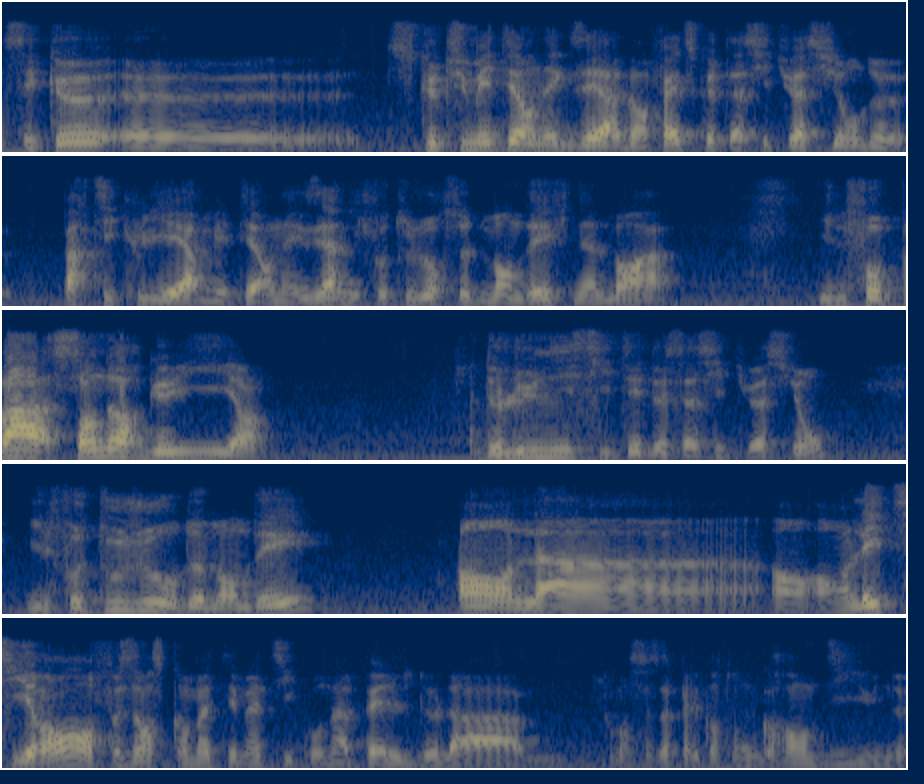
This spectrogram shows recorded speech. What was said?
c'est que ce que tu mettais en exergue, en fait, ce que ta situation de particulière mettait en exergue, il faut toujours se demander finalement, il ne faut pas s'enorgueillir de l'unicité de sa situation, il faut toujours demander en la, en, l'étirant, en faisant ce qu'en mathématiques on appelle de la, comment ça s'appelle quand on grandit une,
